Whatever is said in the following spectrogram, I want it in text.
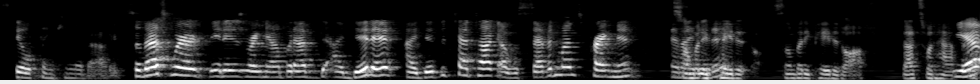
still thinking about it. So that's where it is right now. But I, I did it. I did the TED Talk. I was seven months pregnant. And somebody paid it. it. Somebody paid it off. That's what happened. Yeah.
